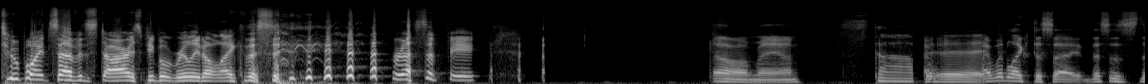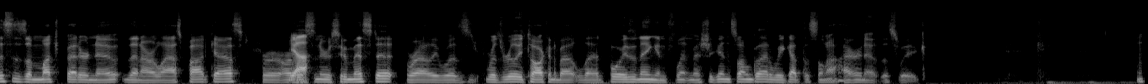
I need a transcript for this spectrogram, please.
2.7 stars. People really don't like this recipe. Oh man. Stop I- it. I would like to say this is this is a much better note than our last podcast for our Yeah. listeners who missed it. Riley was was really talking about lead poisoning in Flint, Michigan. So I'm glad we got this on a higher note this week.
